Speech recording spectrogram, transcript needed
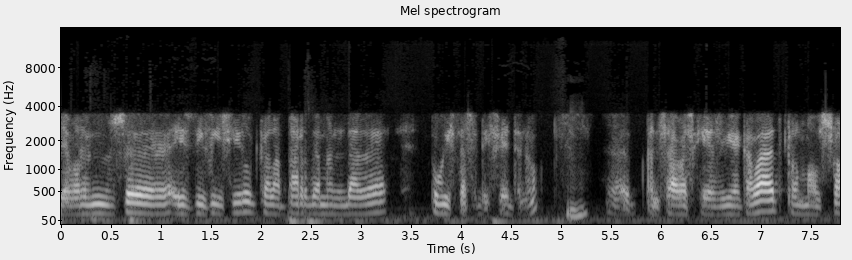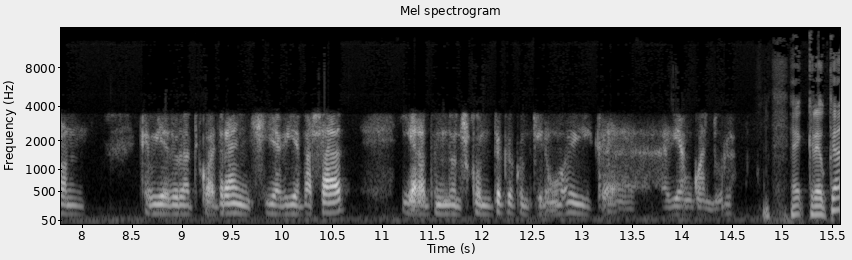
Llavors eh, és difícil que la part demandada pugui estar satisfeta, no? Uh -huh. eh, pensaves que ja s'havia acabat, que el malson que havia durat quatre anys ja havia passat, i ara te'n dones compte que continua i que aviam quan dura. Eh, creu que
